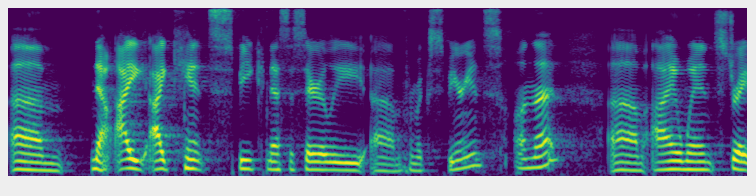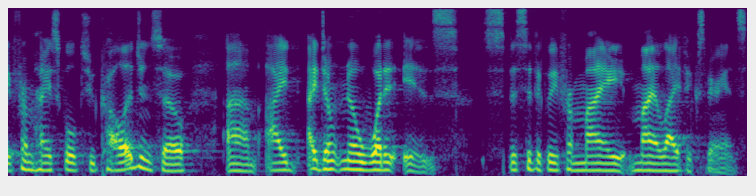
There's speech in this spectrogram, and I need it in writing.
Um, now I I can't speak necessarily um, from experience on that. Um, I went straight from high school to college, and so um, I I don't know what it is specifically from my my life experience.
